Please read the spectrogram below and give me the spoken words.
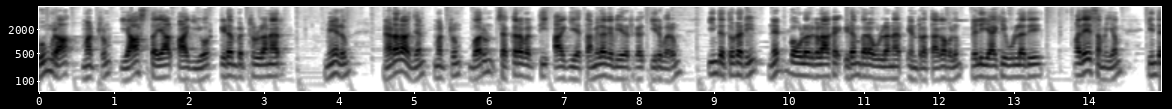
பும்ரா மற்றும் யாஸ் தயால் ஆகியோர் இடம்பெற்றுள்ளனர். மேலும் நடராஜன் மற்றும் வருண் சக்கரவர்த்தி ஆகிய தமிழக வீரர்கள் இருவரும் இந்த தொடரில் நெட் பவுலர்களாக இடம்பெற உள்ளனர் என்ற தகவலும் வெளியாகி உள்ளது அதே சமயம் இந்த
